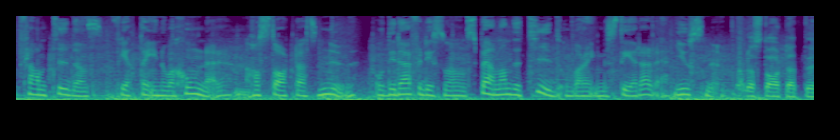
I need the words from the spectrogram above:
framtidens feta innovationer har startat nu och det är därför det är så en spännande tid att vara investerare just nu. Du har startat eh,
